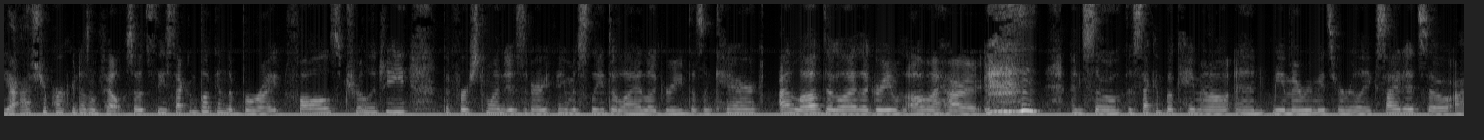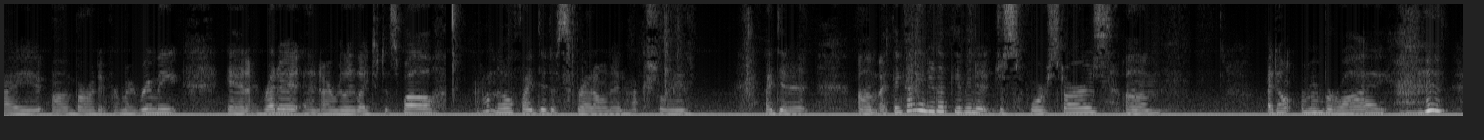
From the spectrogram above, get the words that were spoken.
Yeah, Astrid Parker doesn't fail. So it's the second book in the Bright Falls trilogy. The first one is very famously Delilah Green Doesn't Care. I love Delilah Green with all my heart. and so the second book came out and me and my roommates were really excited. So I um, borrowed it from my roommate and I read it and I really liked it as well. I don't know if I did a spread on it actually. I didn't. Um, I think I ended up giving it just four stars. Um, I don't remember why.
